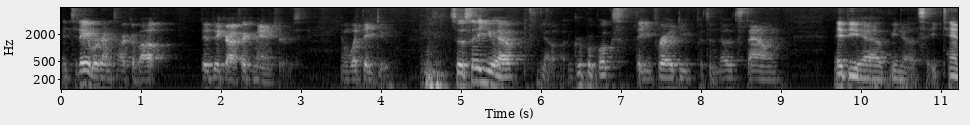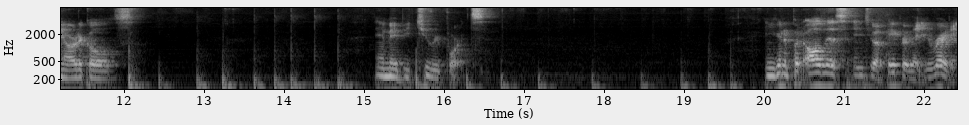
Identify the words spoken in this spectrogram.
And today we're going to talk about bibliographic managers and what they do. So say you have, you know, a group of books that you've read, you put some notes down. Maybe you have, you know, say 10 articles and maybe two reports. And you're going to put all this into a paper that you're writing.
